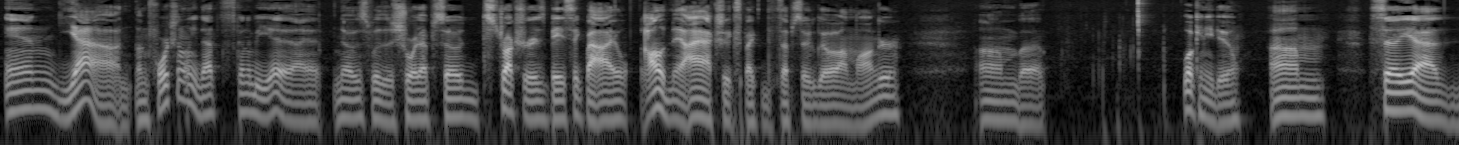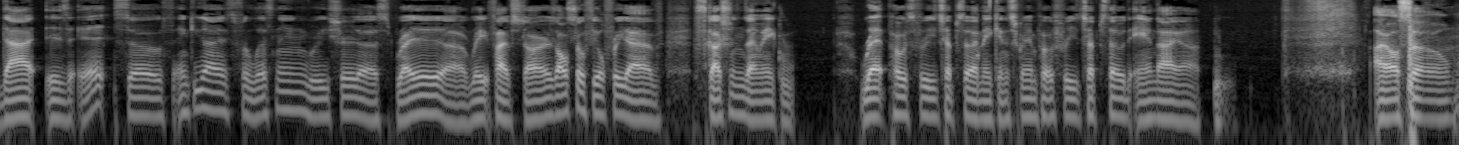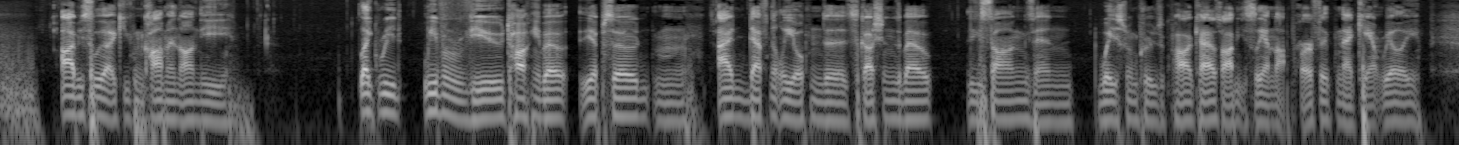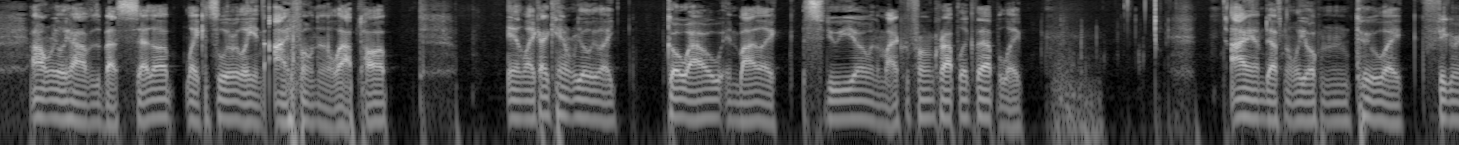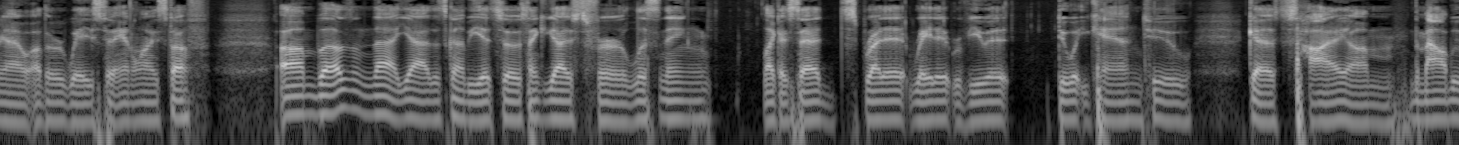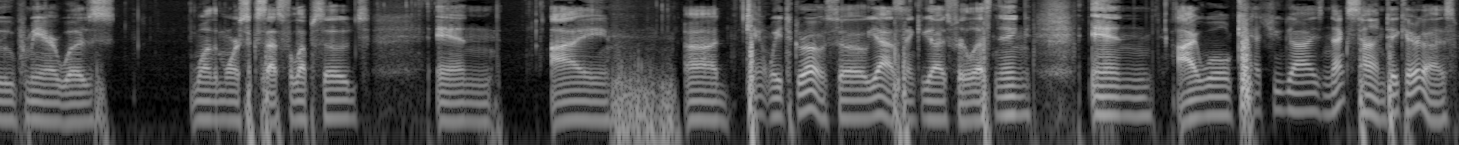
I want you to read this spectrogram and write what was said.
And yeah, unfortunately, that's gonna be it. I know this was a short episode. Structure is basic, but I, I'll admit I actually expected this episode to go on longer. Um, but what can you do? Um, so yeah, that is it. So thank you guys for listening. Be sure to spread it, uh, rate five stars. Also, feel free to have discussions. I make Reddit posts for each episode. I make Instagram posts for each episode, and I uh, I also obviously like you can comment on the like read leave a review talking about the episode. Mm, I'm definitely open to discussions about these songs and ways to improve the podcast. Obviously, I'm not perfect and I can't really I don't really have the best setup. Like it's literally an iPhone and a laptop. And like I can't really like go out and buy like a studio and a microphone crap like that, but like I am definitely open to like figuring out other ways to analyze stuff. Um, but other than that, yeah, that's gonna be it. So thank you guys for listening. Like I said, spread it, rate it, review it, do what you can to get us high. Um, the Malibu premiere was one of the more successful episodes, and I uh, can't wait to grow. So, yeah, thank you guys for listening, and I will catch you guys next time. Take care, guys.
